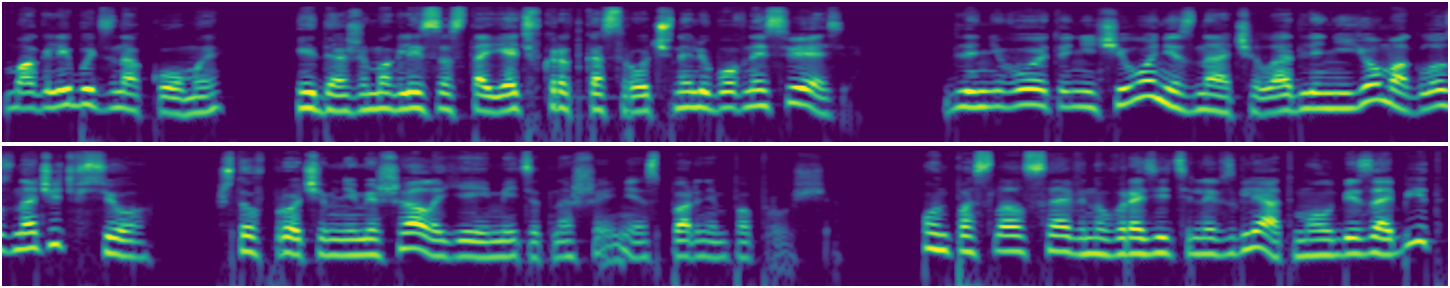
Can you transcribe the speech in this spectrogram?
могли быть знакомы и даже могли состоять в краткосрочной любовной связи. Для него это ничего не значило, а для нее могло значить все что, впрочем, не мешало ей иметь отношения с парнем попроще. Он послал Савину выразительный взгляд, мол, без обид,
